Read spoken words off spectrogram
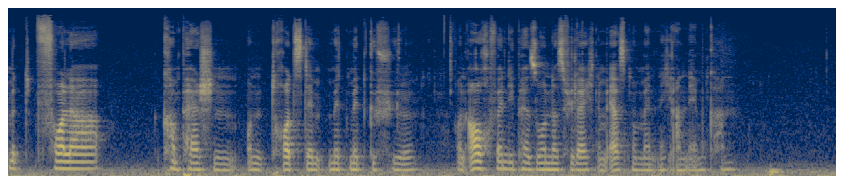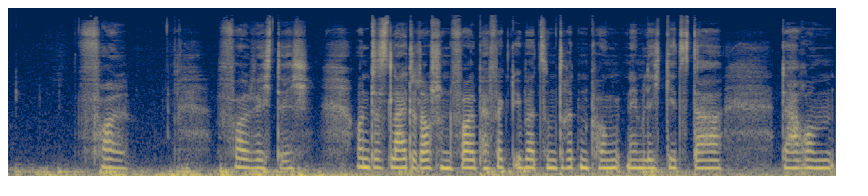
mit voller Compassion und trotzdem mit Mitgefühl. Und auch wenn die Person das vielleicht im ersten Moment nicht annehmen kann. Voll. Voll wichtig. Und das leitet auch schon voll perfekt über zum dritten Punkt, nämlich geht es da darum,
